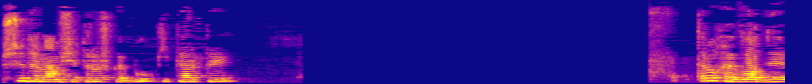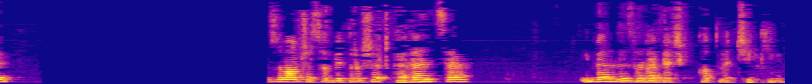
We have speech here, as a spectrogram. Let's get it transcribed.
Przyda nam się troszkę bułki tartej. Trochę wody. Zmoczę sobie troszeczkę ręce i będę zarabiać kotleciki.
